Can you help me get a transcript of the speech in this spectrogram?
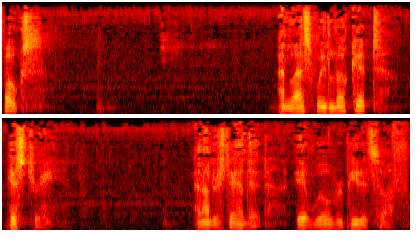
Folks, unless we look at history and understand it, it will repeat itself.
